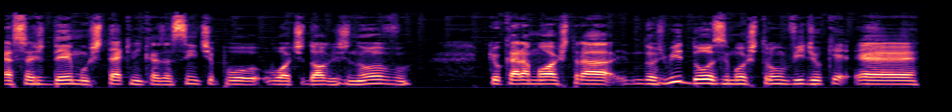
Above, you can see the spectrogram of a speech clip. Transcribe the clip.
essas demos técnicas assim, tipo o Watch Dogs novo, que o cara mostra em 2012 mostrou um vídeo que é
